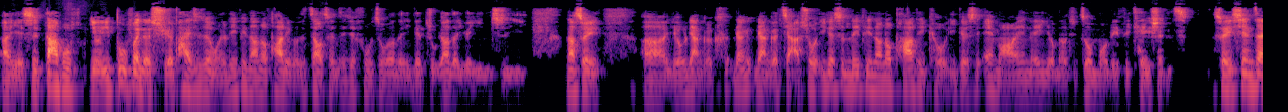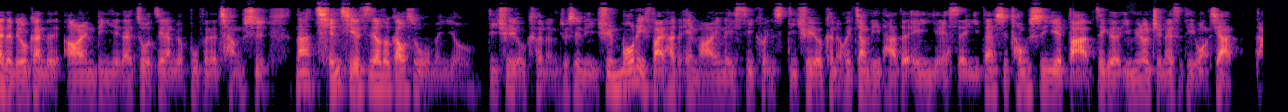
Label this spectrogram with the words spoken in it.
啊、也是大部分有一部分的学派是认为 lipid nanoparticle 是造成这些副作用的一个主要的原因之一。那所以。呃，有两个可两两个假说，一个是 lipid nanoparticle，一个是 mRNA 有没有去做 modifications。所以现在的流感的 R&D 也在做这两个部分的尝试。那前期的资料都告诉我们有，的确有可能，就是你去 modify 它的 mRNA sequence，的确有可能会降低它的 AE、SAE，但是同时也把这个 immunogenicity 往下打。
